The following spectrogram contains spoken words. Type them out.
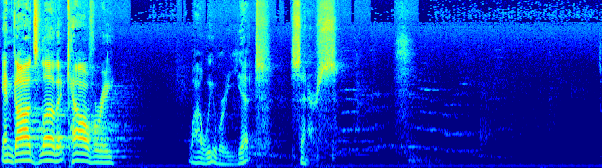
in God's love at Calvary while we were yet sinners. So,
